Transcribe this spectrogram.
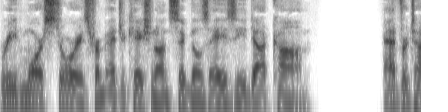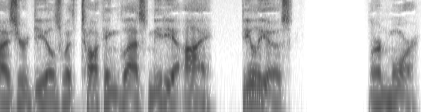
Read more stories from educationonsignalsaz.com. Advertise your deals with Talking Glass Media. I, Delios, Learn more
